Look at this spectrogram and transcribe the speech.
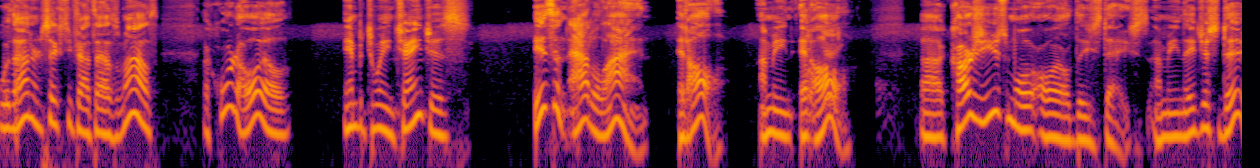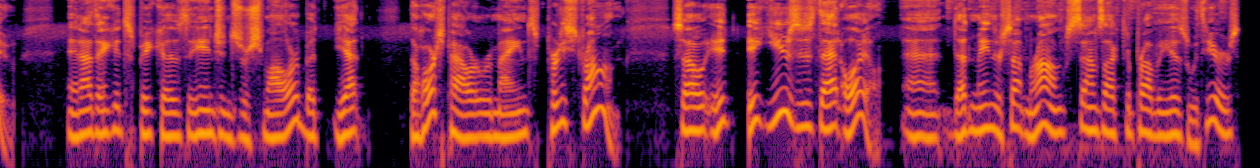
with 165,000 miles, a quart of oil in between changes isn't out of line at all. I mean, at okay. all. Uh, cars use more oil these days. I mean, they just do. And I think it's because the engines are smaller, but yet the horsepower remains pretty strong. So it it uses that oil. Uh, doesn't mean there's something wrong. Sounds like there probably is with yours.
